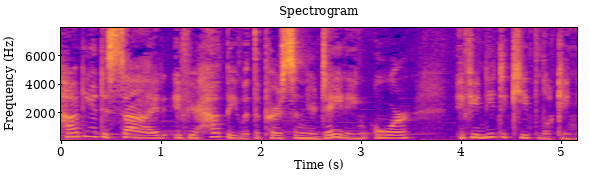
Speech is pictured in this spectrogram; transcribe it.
how do you decide if you're happy with the person you're dating or if you need to keep looking?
